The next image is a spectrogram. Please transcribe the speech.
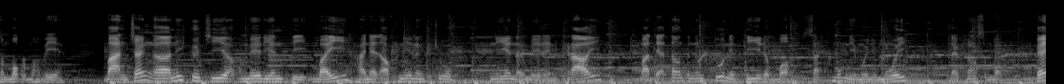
សម្បុករបស់វាបាទអញ្ចឹងនេះគឺជាមេរៀនទី3ហើយអ្នកនរគ្នានឹងជួបគ្នានៅមេរៀនក្រោយបាទតកតងទៅនឹងទូនាទីរបស់សត្វឃ្មុំនីមួយៗនៅក្នុងសម្បុកអូខេ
